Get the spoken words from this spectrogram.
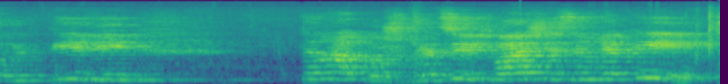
Колективі також працюють ваші земляки.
